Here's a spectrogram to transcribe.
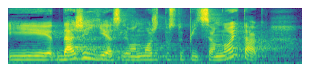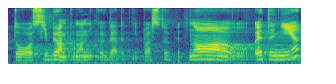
и даже если он может поступить со мной так, то с ребенком он никогда так не поступит. Но это нет,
